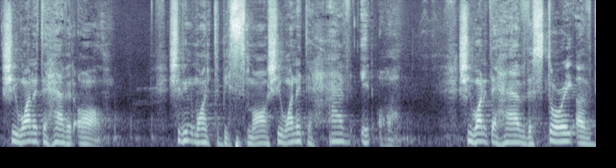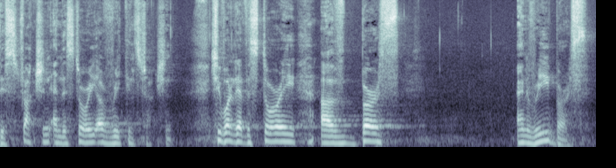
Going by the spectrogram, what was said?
She wanted to have it all. She didn't want to be small, she wanted to have it all. She wanted to have the story of destruction and the story of reconstruction. She wanted to have the story of birth and rebirth.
